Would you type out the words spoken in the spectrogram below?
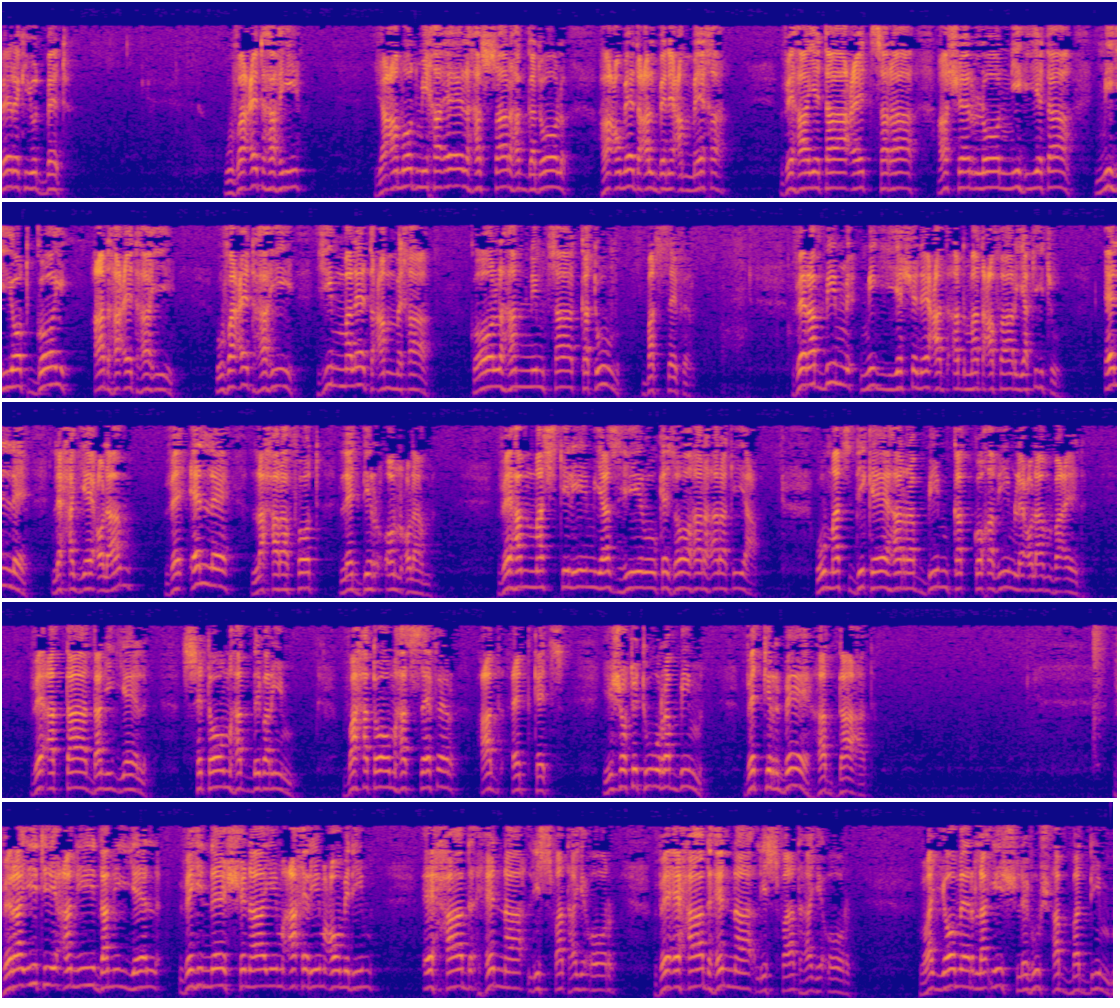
פרק י"ב ובעת ההיא יעמוד מיכאל השר הגדול העומד על בני עמך, והייתה עת צרה אשר לא נהייתה מהיות גוי עד העת ההיא, ובעת ההיא ימלט עמך, כל הנמצא כתוב בספר. ורבים מישני עד אדמת עפר יקיצו, אלה לחיי עולם, ואלה לחרפות לדיראון עולם. והמשכילים יזהירו כזוהר הרקיע, ומצדיקי הרבים ככוכבים לעולם ועד. ואתה, דניאל, סתום הדברים, וחתום הספר עד עת קץ. ישוטטו רבים, ותרבה הדעת. וראיתי אני דניאל, והנה שניים אחרים עומדים, אחד הנה לשפת היאור, ואחד הנה לשפת היאור. ויאמר לאיש לבוש הבדים,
